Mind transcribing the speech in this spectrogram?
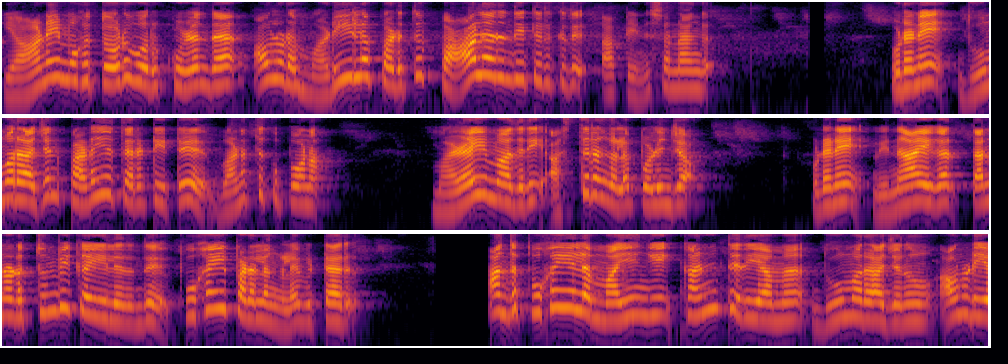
யானை முகத்தோடு ஒரு குழந்தை அவளோட மடியில் படுத்து பால் அருந்திட்டு இருக்குது அப்படின்னு சொன்னாங்க. உடனே தூமராஜன் படையை திரட்டிட்டு வனத்துக்கு போனான். மழை மாதிரி அஸ்திரங்களை பொழிஞ்சான் உடனே விநாயகர் தன்னோட தும்பிக்கையிலிருந்து புகை படலங்களை விட்டார். அந்த புகையில் மயங்கி கண் தெரியாமல் தூமராஜனும் அவனுடைய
